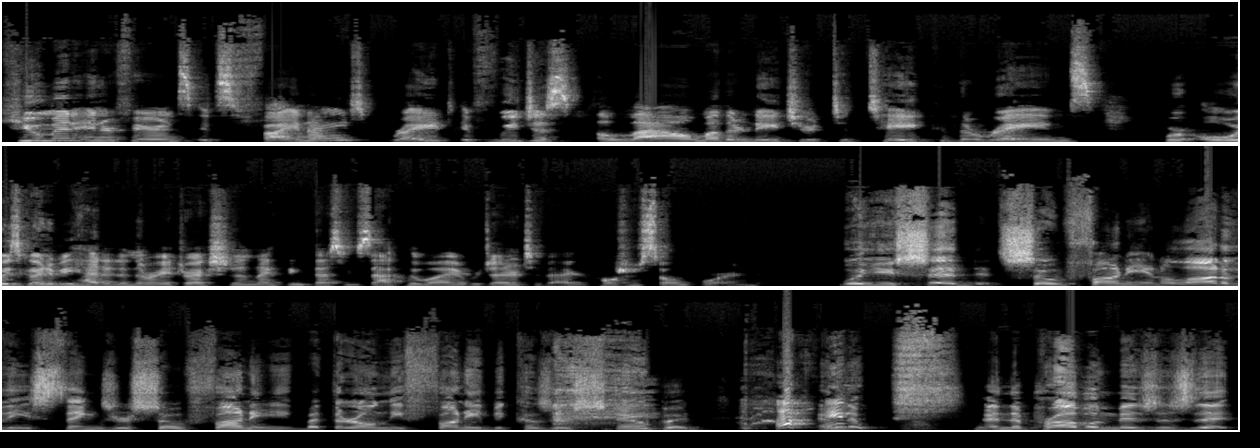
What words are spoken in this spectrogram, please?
Human interference, it's finite, right? If we just allow Mother Nature to take the reins, we're always going to be headed in the right direction. And I think that's exactly why regenerative agriculture is so important. Well, you said it's so funny, and a lot of these things are so funny, but they're only funny because they're stupid. and the and the problem is, is that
